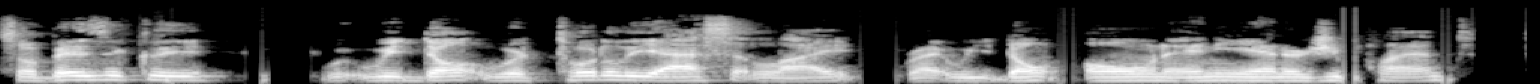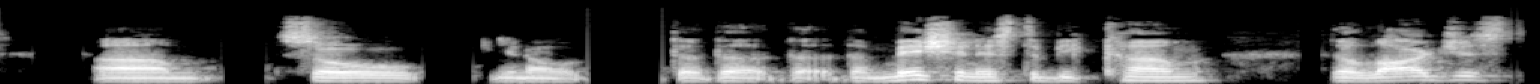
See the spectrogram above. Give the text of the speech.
So basically, we don't. We're totally asset light, right? We don't own any energy plant. Um, so you know, the, the the the mission is to become the largest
